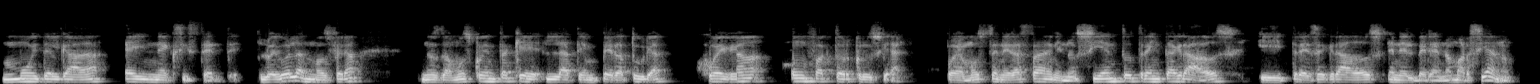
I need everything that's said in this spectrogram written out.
muy delgada e inexistente. Luego la atmósfera nos damos cuenta que la temperatura juega un factor crucial. Podemos tener hasta de menos 130 grados y 13 grados en el verano marciano,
